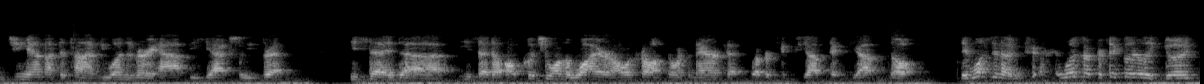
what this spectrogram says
GM at the time he wasn't very happy. He actually threatened. He said uh, he said I'll put you on the wire all across North America. Whoever picks you up, picks you up. So it wasn't a it wasn't a particularly good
